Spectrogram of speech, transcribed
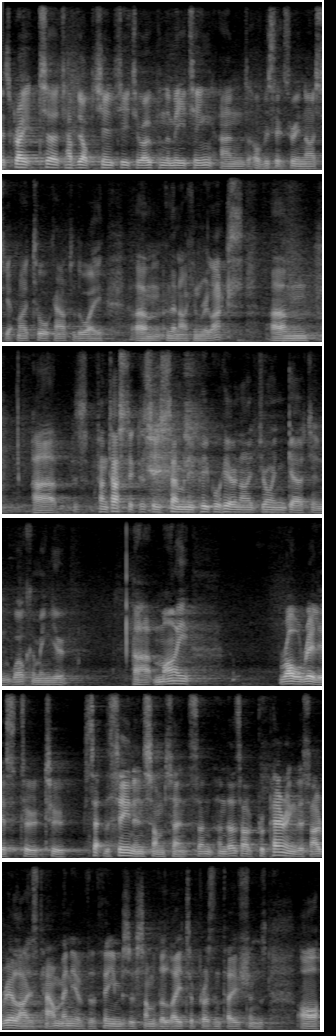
It's great to, to, have the opportunity to open the meeting, and obviously it's really nice to get my talk out of the way, um, and then I can relax. Um, uh, it's fantastic to see so many people here, and I join Gert in welcoming you. Uh, my role really is to, to set the scene in some sense, and, and as I was preparing this, I realized how many of the themes of some of the later presentations are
